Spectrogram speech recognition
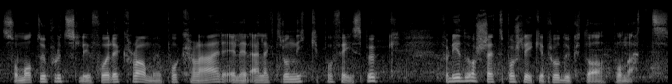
som at du plutselig får reklame på klær eller elektronikk på Facebook, fordi du har sett på slike produkter på nett.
